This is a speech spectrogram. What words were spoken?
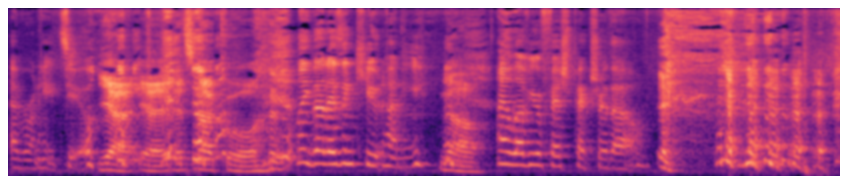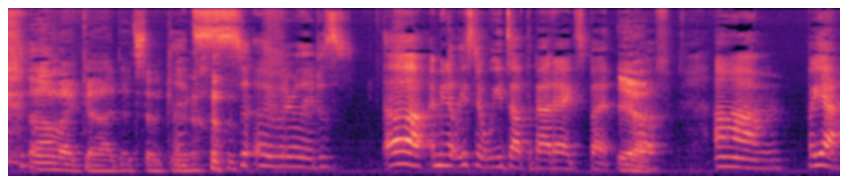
everyone hates you. yeah, yeah. It's not cool. like that isn't cute, honey. no. I love your fish picture though. oh my god, that's so true. So, I literally just. Uh, I mean, at least it weeds out the bad eggs, but Yeah. oof. Um, but yeah,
